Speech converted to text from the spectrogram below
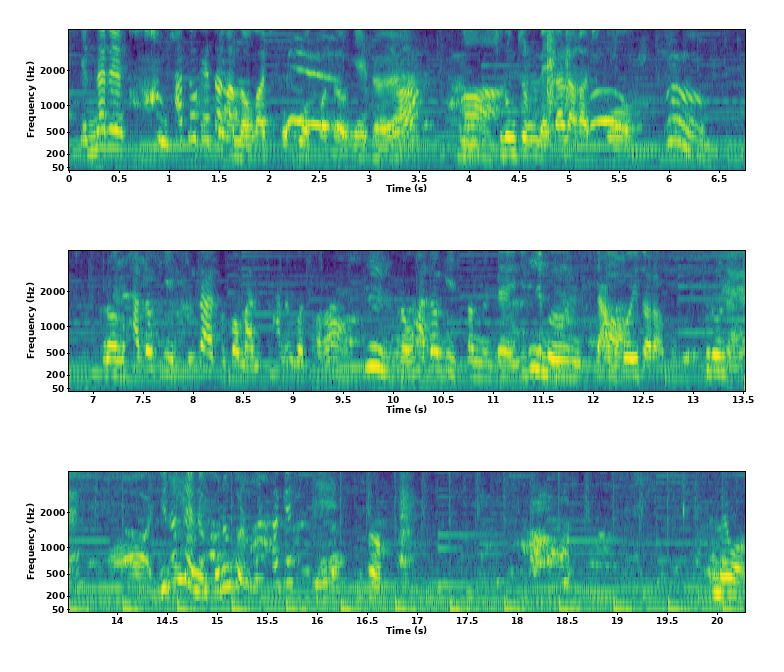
구워- 옛날에는 큰 화덕에다가 넣어가지고 구웠거든 얘를. 음, 어. 주렁주렁 매달아가지고 응. 그런 화덕이 피자 그거만 하는 것처럼 응. 그런 화덕이 있었는데 이 집은 그게 안 어. 보이더라고. 그러네. 어, 이런 데는 그런 걸 못 하겠지. 어. 매워.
